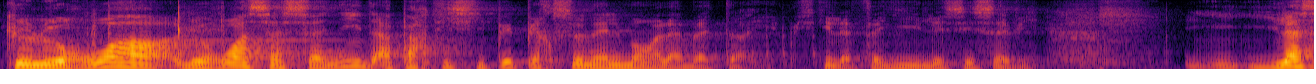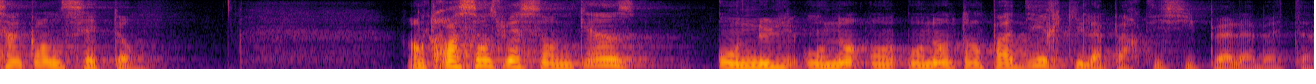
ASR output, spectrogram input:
que le roi, le roi sassanide a participé personnellement à la bataille, puisqu'il a failli y laisser sa vie. Il a 57 ans. En 375, on n'entend pas dire qu'il a participé à la bataille.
